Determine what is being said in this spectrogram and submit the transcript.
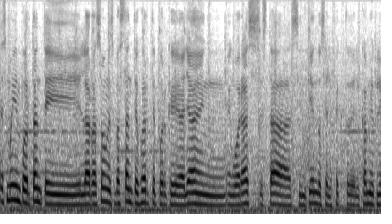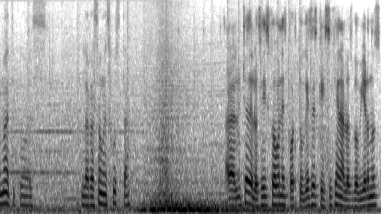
Es muy importante y la razón es bastante fuerte porque allá en, en Huaraz está sintiéndose el efecto del cambio climático. la razón es justa. A la lucha de los seis jóvenes portugueses que exigen a los gobiernos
